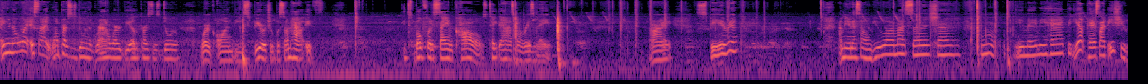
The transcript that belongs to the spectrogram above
And you know what? It's like one person's doing the groundwork, the other person's doing work on the spiritual, but somehow it's it's both for the same cause. Take that how it's gonna resonate. Alright. Spirit. I'm hearing that song, You Are My Sunshine. Mm, you made me happy. Yep, past life issue.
